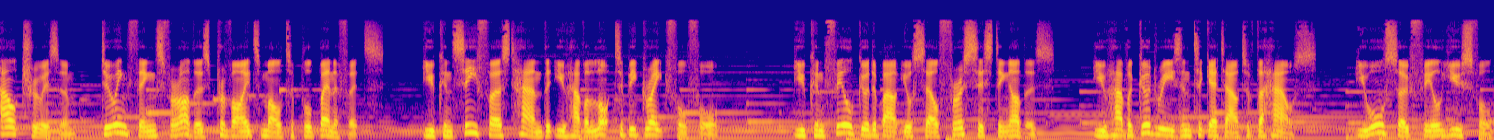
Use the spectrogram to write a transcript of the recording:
Altruism. Doing things for others provides multiple benefits. You can see firsthand that you have a lot to be grateful for. You can feel good about yourself for assisting others. You have a good reason to get out of the house. You also feel useful.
